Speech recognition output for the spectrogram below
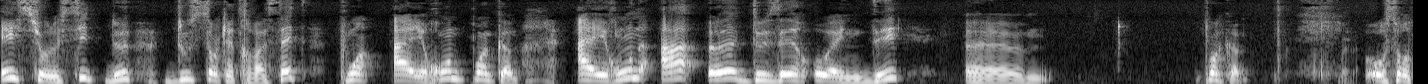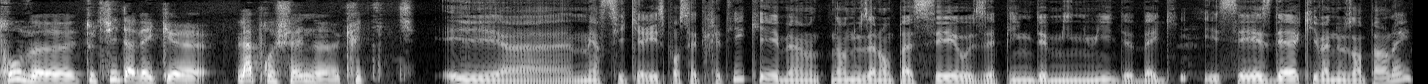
et sur le site de 1287.aeronde.com. Aeronde, A-E-2-R-O-N-D, euh, point On se retrouve euh, tout de suite avec euh, la prochaine euh, critique. Et euh, merci Kéris pour cette critique. Et bien maintenant, nous allons passer au zapping de minuit de Baggy. Et c'est SDA qui va nous en parler.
